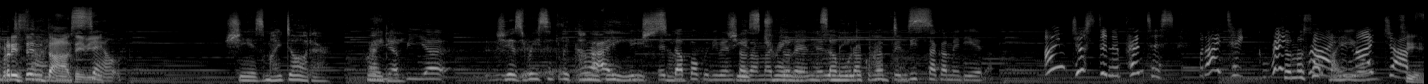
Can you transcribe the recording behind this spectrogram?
Presentatevi. yourself. She is my daughter, Righty. She has recently come of age, è so da poco she diventata is training as a maid apprentice. apprendista cameriera. I'm just an apprentice, Sono so- io? Sì.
